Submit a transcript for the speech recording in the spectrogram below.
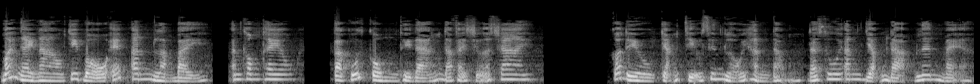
Mới ngày nào chi bộ ép anh làm bậy, anh không theo, và cuối cùng thì đảng đã phải sửa sai. Có điều chẳng chịu xin lỗi hành động đã xui anh dẫm đạp lên mẹ.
